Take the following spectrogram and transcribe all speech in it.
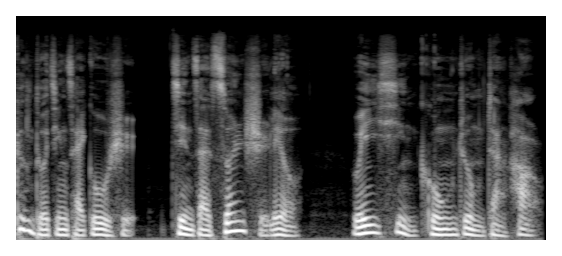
更多精彩故事尽在酸石榴微信公众账号。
